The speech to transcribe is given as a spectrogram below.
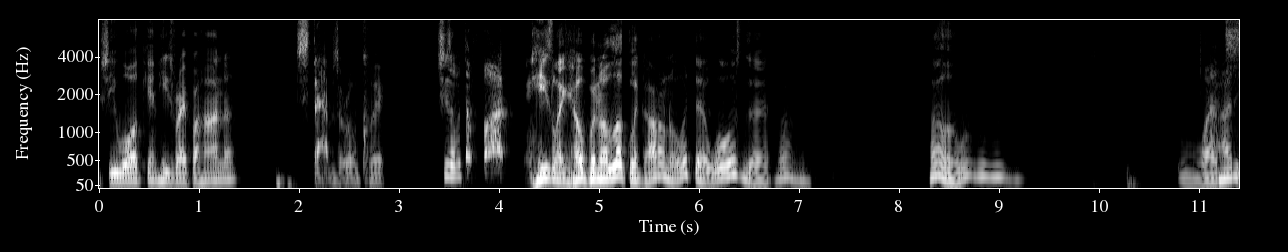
She walking, he's right behind her, stabs her real quick. She's like, "What the fuck?" He's like helping her look, like I don't know what that. What was that? Oh, oh, what- what- what- What? How do,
